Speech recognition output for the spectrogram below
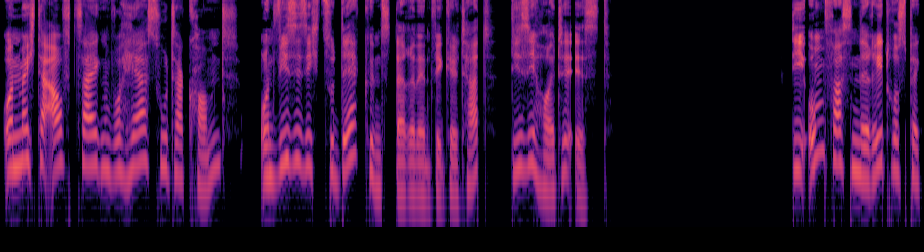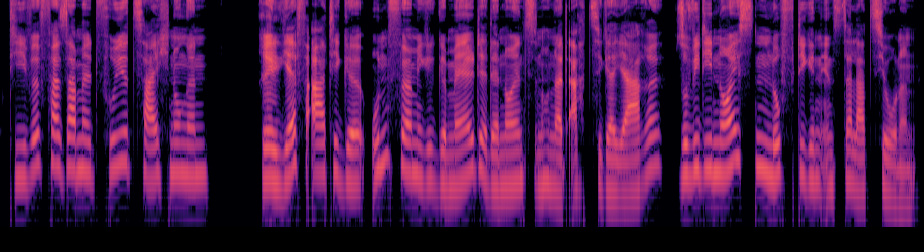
und möchte aufzeigen, woher Suta kommt und wie sie sich zu der Künstlerin entwickelt hat, die sie heute ist. Die umfassende Retrospektive versammelt frühe Zeichnungen, reliefartige, unförmige Gemälde der 1980er Jahre sowie die neuesten luftigen Installationen.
